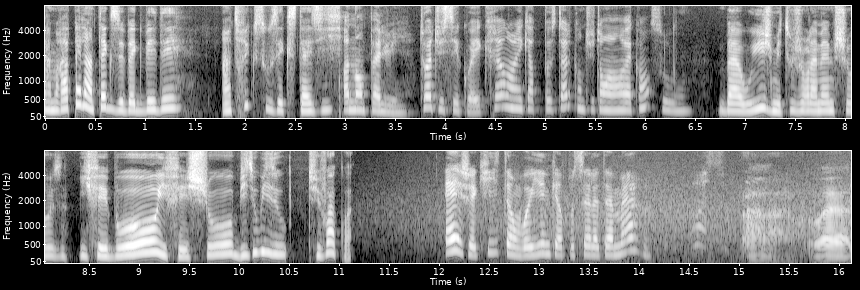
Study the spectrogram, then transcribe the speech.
Ça me rappelle un texte de Beck BD. Un truc sous extasie. Oh non, pas lui. Toi, tu sais quoi écrire dans les cartes postales quand tu t'en vas en vacances ou? Bah oui, je mets toujours la même chose. Il fait beau, il fait chaud, bisous bisous. Tu vois quoi? Hé, hey, Jackie, t'as envoyé une carte postale à ta mère? Ah, ouais.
